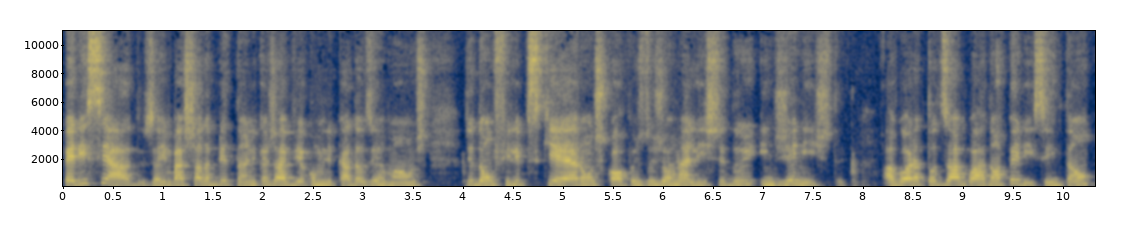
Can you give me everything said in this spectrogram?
periciados. A embaixada britânica já havia comunicado aos irmãos de Dom Phillips, que eram os corpos do jornalista e do indigenista. Agora todos aguardam a perícia. Então,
